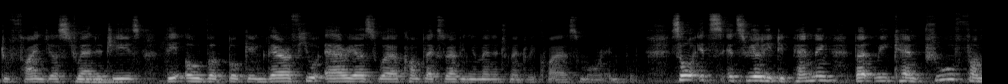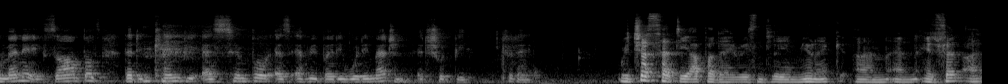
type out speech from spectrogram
to find your strategies, the overbooking. There are a few areas where complex revenue management requires more input. So it's it's really depending, but we can prove from many examples that it can be as simple as everybody would imagine it should be today. We just had the upper day recently in Munich, and, and it felt I,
